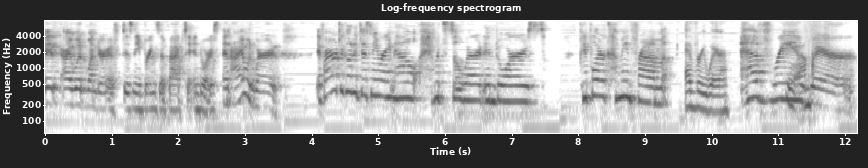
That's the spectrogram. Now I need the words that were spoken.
it, I would wonder if Disney brings it back to indoors. And I would wear it. If I were to go to Disney right now, I would still wear it indoors. People are coming from Everywhere. everywhere.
